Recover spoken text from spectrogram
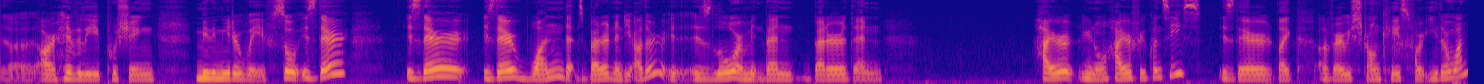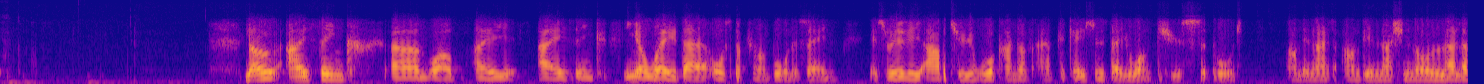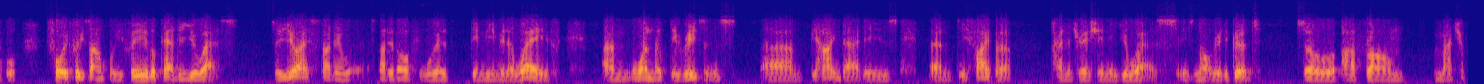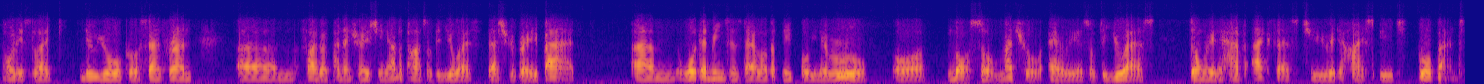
uh, are heavily pushing millimeter wave. So is there is there is there one that's better than the other? Is low or mid band better than higher you know higher frequencies? Is there like a very strong case for either one? No, I think um, well, I I think in a way that all spectrum are born the same. It's really up to what kind of applications that you want to support on the on the national level. For for example, if we look at the U.S., so U.S. started started off with the millimeter wave. Um, one of the reasons um, behind that is um, the fiber penetration in the U.S. is not really good. So apart from metropolis like New York or San Fran, um, fiber penetration in other parts of the U.S. is actually very bad. Um, what that means is that a lot of people in the rural or not so metro areas of the U.S. don't really have access to really high-speed broadband.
